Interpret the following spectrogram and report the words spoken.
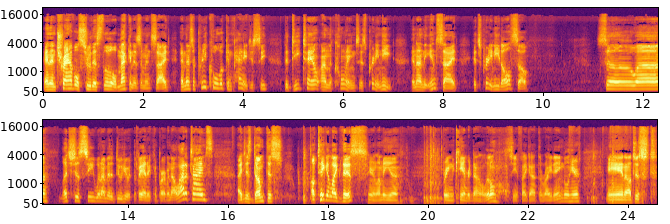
and then travels through this little mechanism inside. And there's a pretty cool looking penny. Do you see? The detail on the coins is pretty neat, and on the inside, it's pretty neat also. So uh, let's just see what I'm going to do here with the battery compartment. Now, a lot of times, I just dump this. I'll take it like this. Here, let me. Uh, bring the camera down a little, see if I got the right angle here. And I'll just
